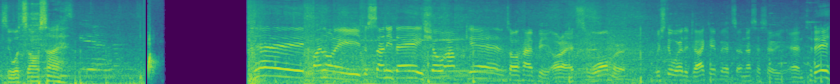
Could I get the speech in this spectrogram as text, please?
See what's outside. Yay! Finally, the sunny day show up again. So happy. All right, it's warmer. We still wear the jacket, but it's unnecessary. And today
